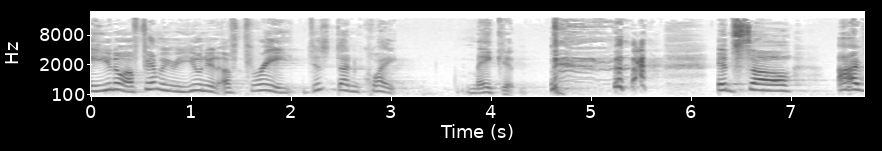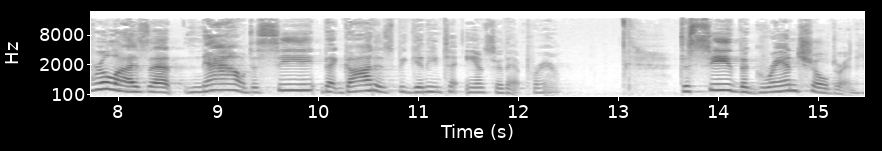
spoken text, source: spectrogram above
And, you know, a family reunion of three just doesn't quite make it. and so I realize that now to see that God is beginning to answer that prayer, to see the grandchildren,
